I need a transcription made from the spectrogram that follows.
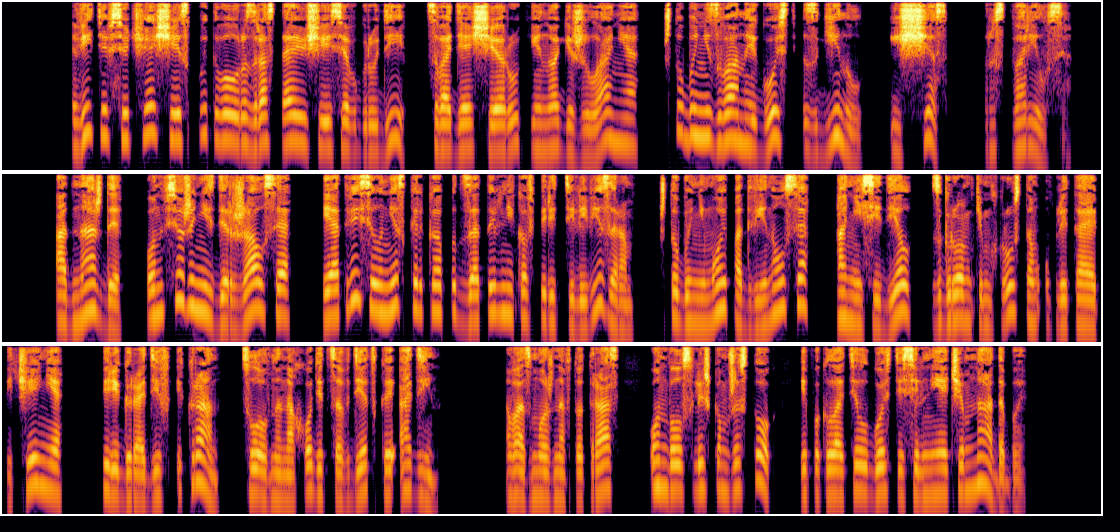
Витя все чаще испытывал разрастающееся в груди, сводящее руки и ноги желание, чтобы незваный гость сгинул, исчез, растворился. Однажды он все же не сдержался и отвесил несколько подзатыльников перед телевизором, чтобы немой подвинулся, а не сидел с громким хрустом уплетая печенье, перегородив экран, словно находится в детской один. Возможно, в тот раз он был слишком жесток и поколотил гостя сильнее, чем надо бы.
